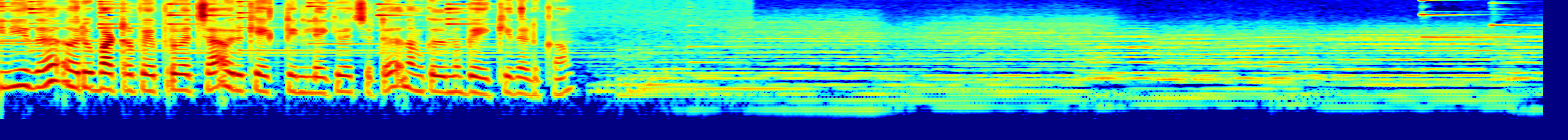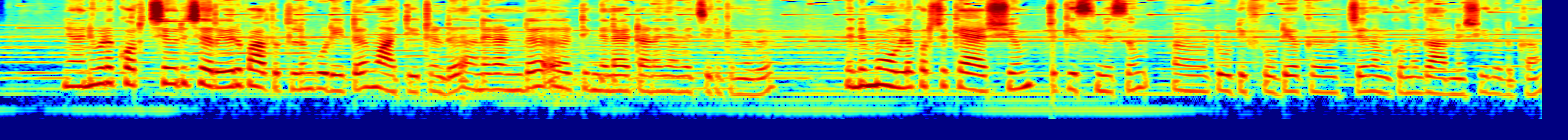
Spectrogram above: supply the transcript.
ഇനി ഇത് ഒരു ബട്ടർ പേപ്പർ വെച്ച ഒരു കേക്ക് ടിന്നിലേക്ക് വെച്ചിട്ട് നമുക്കിതൊന്ന് ബേക്ക് ചെയ്തെടുക്കാം. ഞാനിവിടെ കുറച്ച് ഒരു ചെറിയൊരു പാത്രത്തിലും കൂടിയിട്ട് മാറ്റിയിട്ടുണ്ട്. അങ്ങനെ രണ്ട് ടിന്നിലായിട്ടാണ് ഞാൻ വെച്ചിരിക്കുന്നത്. ഇതിന്റെ മുകളിൽ കുറച്ച് കാഷ്യും കിസ്മിസും ടൂട്ടി ഫ്രൂട്ടിയും ഒക്കെ വെച്ച് നമുക്കൊന്ന് ഗാർണിഷ് ചെയ്തെടുക്കാം.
